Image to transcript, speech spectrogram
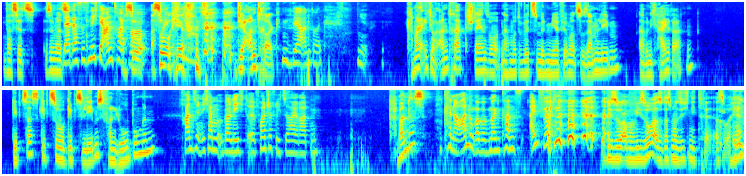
Was jetzt? Sind wir jetzt. Na, dass es nicht der Antrag ach so, war. ach so okay. der Antrag. Der Antrag. Nee. Kann man eigentlich auch Antrag stellen, so nach Motto, willst du mit mir für immer zusammenleben, aber nicht heiraten? Gibt's das? Gibt's so, gibt's Lebensverlobungen? Franzi und ich haben überlegt, äh, freundschaftlich zu heiraten. Kann man das? Keine Ahnung, aber man kann es einführen. Wieso, aber wieso? Also, dass man sich nie trennt. Also, hä?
